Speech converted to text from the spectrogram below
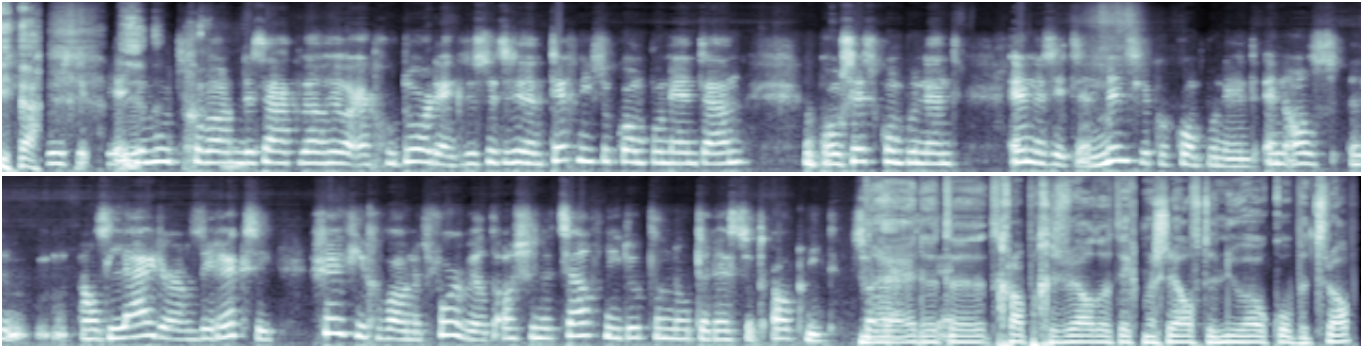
Ja. Dus je, je moet gewoon de zaak wel heel erg goed doordenken. Dus er zit een technische component aan, een procescomponent en er zit een menselijke component. En als, eh, als leider, als directie, geef je gewoon het voorbeeld. Als je het zelf niet doet, dan doet de rest het ook niet. Zo Nee, het, het eh, het grappige is wel dat ik mezelf er nu ook op betrap.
